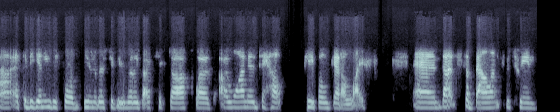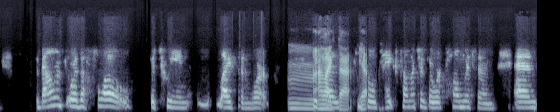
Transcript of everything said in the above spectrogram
uh, at the beginning before the University really got kicked off was I wanted to help people get a life. And that's the balance between the balance or the flow between life and work. Mm, I like that. People take so much of their work home with them. And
